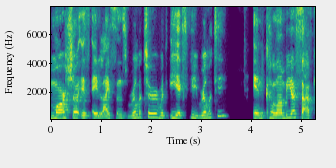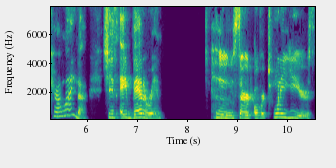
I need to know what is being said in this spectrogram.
Marsha is a licensed realtor with eXp Realty in Columbia, South Carolina. She's a veteran who served over 20 years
